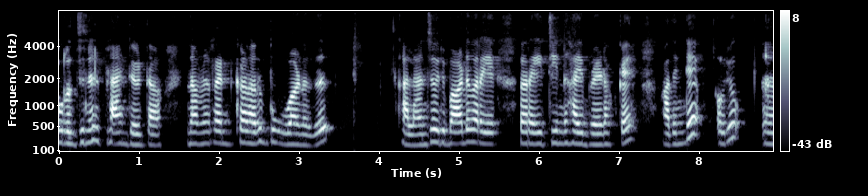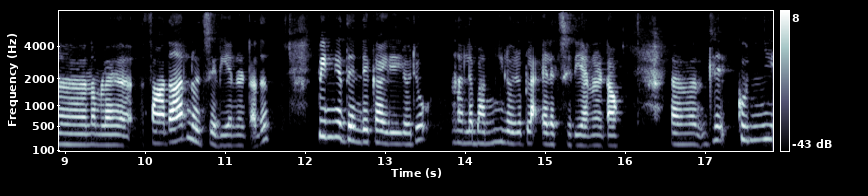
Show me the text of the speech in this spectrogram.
ഒറിജിനൽ പ്ലാന്റ് കേട്ടോ നമ്മൾ റെഡ് കളർ പൂവാണിത്. കലാഞ്ച ഒരുപാട് വെറൈ വെറൈറ്റി ഉണ്ട് ഹൈബ്രിഡൊക്കെ അതിന്റെ ഒരു നമ്മളെ സാധാരണ ഒരു ചെടിയാണ് കേട്ടോ അത്. പിന്നെ ഇത് എന്റെ കയ്യിലൊരു നല്ല ഭംഗിയുള്ളൊരു ഇലച്ചെടിയാണ് കേട്ടോ. ഇതിൽ കുഞ്ഞി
